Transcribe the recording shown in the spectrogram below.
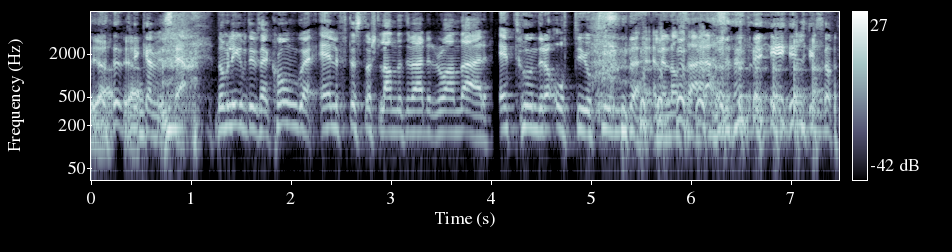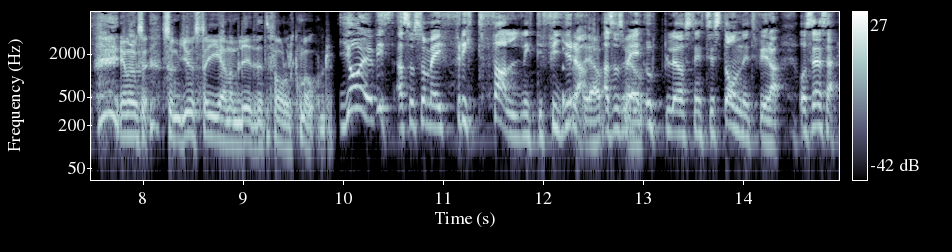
ja, det ja. kan vi säga. De ligger på typ så här, Kongo är elfte största landet i världen. Rwanda är 187 eller något så här. Alltså, det är liksom... Ja, men också, som just har genomlidit ett folkmord. Ja, ja visst. Alltså som är i fritt fall 94. Ja, alltså som är i upplösningstillstånd 94. Och sen så här,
